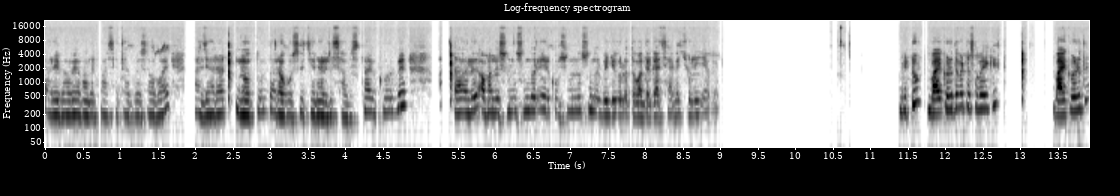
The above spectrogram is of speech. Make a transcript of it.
আর এইভাবে আমাদের পাশে থাকবে সবাই। আর যারা নতুন, তারা অবশ্যই চ্যানেলটি সাবস্ক্রাইব করবে। তাহলে আমাদের সুন্দর সুন্দর, এরকম সুন্দর সুন্দর ভিডিওগুলো তোমাদের কাছে আগে চলে যাবে। বেটু বাই করে দে বেটা সবাইকে বাই করে দে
